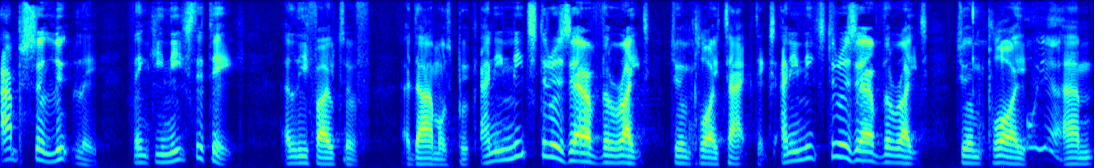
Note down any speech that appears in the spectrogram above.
absolutely think he needs to take a leaf out of Adamo's book, and he needs to reserve the right to employ tactics, and he needs to reserve the right to employ Oh, yeah. um,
